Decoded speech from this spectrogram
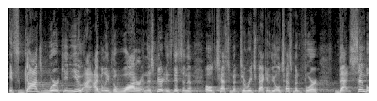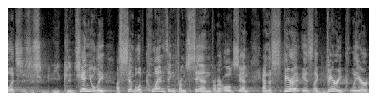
It's God's work in you. I, I, believe the water and the Spirit is this in the Old Testament to reach back into the Old Testament for that symbol. It's, it's continually a symbol of cleansing from sin, from our old sin. And the Spirit is like very clear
